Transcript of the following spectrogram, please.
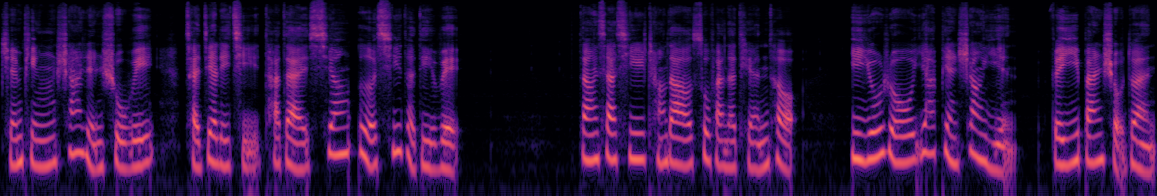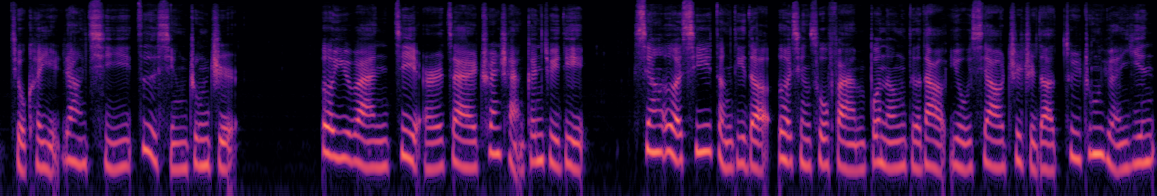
全凭杀人树威，才建立起他在湘鄂西的地位。当夏西尝到肃反的甜头，以油柔压变上瘾，非一般手段就可以让其自行终止。鄂豫皖继而在川陕根据地、湘鄂西等地的恶性肃反不能得到有效制止的最终原因，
